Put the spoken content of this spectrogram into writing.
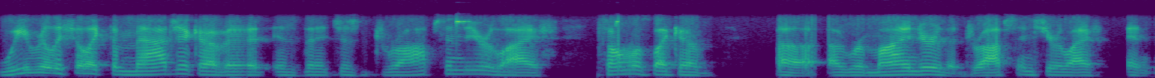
We really feel like the magic of it is that it just drops into your life. It's almost like a a, a reminder that drops into your life in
